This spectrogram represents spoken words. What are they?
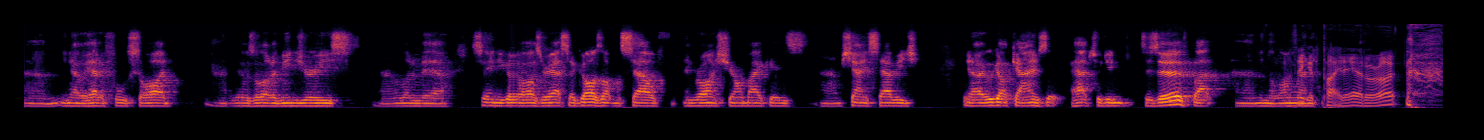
um, you know, we had a full side. Uh, there was a lot of injuries. Uh, a lot of our senior guys were out. So guys like myself and Ryan Schoenmakers, um, Shane Savage, you know, we got games that perhaps we didn't deserve, but um, in the long I think run, it paid out all right.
